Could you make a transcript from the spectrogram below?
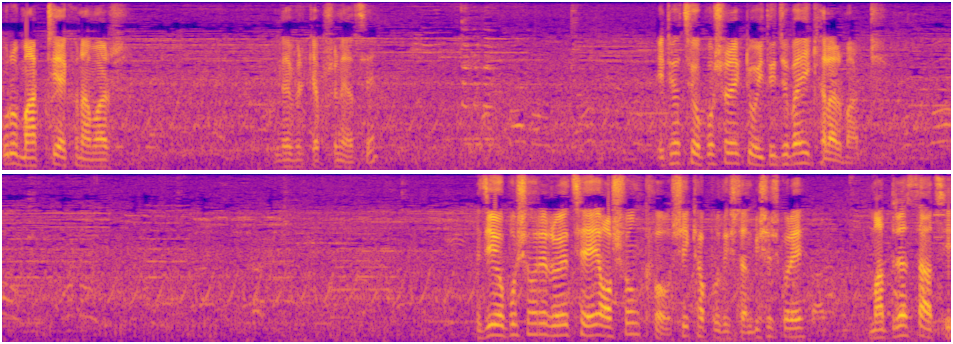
পুরো মাঠটি এখন আমার ল্যাবের ক্যাপশনে আছে। এটি হচ্ছে উপশহরের একটি ঐতিহ্যবাহী খেলার মাঠ। যে উপশহরে রয়েছে অসংখ্য শিক্ষা প্রতিষ্ঠান বিশেষ করে মাদ্রাসা আছে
